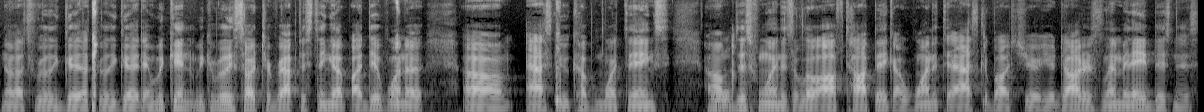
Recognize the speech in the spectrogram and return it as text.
No, that's really good. That's really good, and we can we can really start to wrap this thing up. I did want to um, ask you a couple more things. Um, mm-hmm. This one is a little off topic. I wanted to ask about your your daughter's lemonade business.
